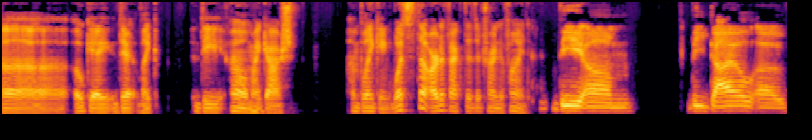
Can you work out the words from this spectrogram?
uh, okay, they're like the oh my gosh. I'm blanking. What's the artifact that they're trying to find? The um, the dial of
